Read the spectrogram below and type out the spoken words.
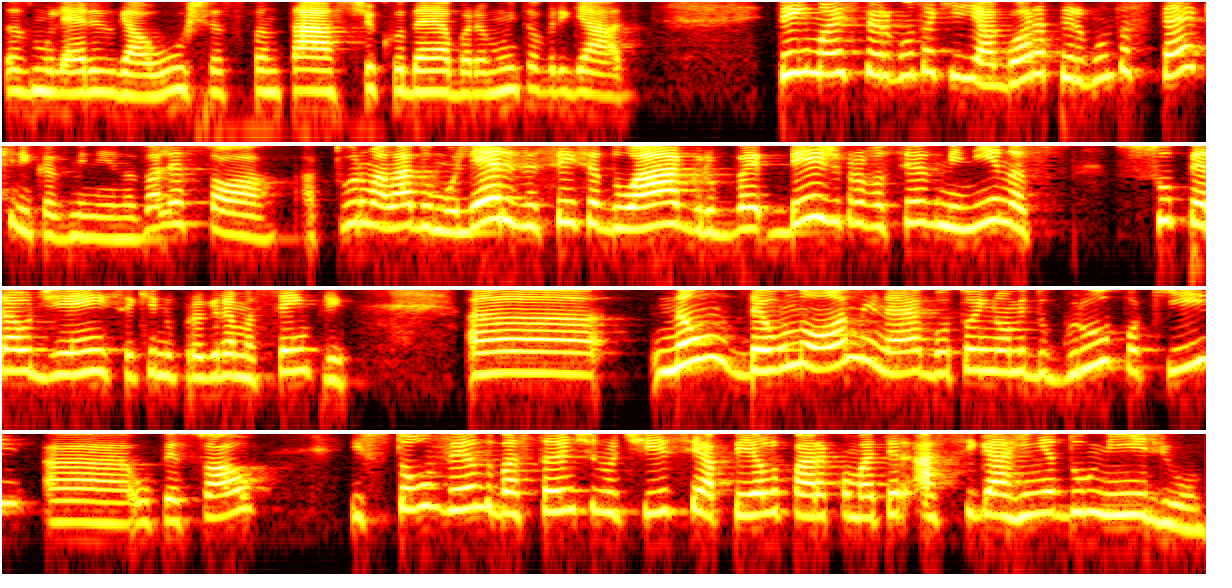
das mulheres gaúchas. Fantástico, Débora, muito obrigada. Tem mais pergunta aqui. Agora, perguntas técnicas, meninas. Olha só, a turma lá do Mulheres Essência do Agro. Beijo para vocês, meninas. Super audiência aqui no programa sempre. Uh, não deu nome, né? Botou em nome do grupo aqui uh, o pessoal. Estou vendo bastante notícia e apelo para combater a cigarrinha do milho.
